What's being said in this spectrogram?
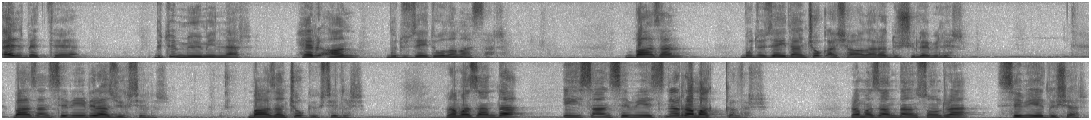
Elbette bütün müminler her an bu düzeyde olamazlar. Bazen bu düzeyden çok aşağılara düşülebilir. Bazen seviye biraz yükselir. Bazen çok yükselir. Ramazanda ihsan seviyesine ramak kalır. Ramazandan sonra seviye düşer.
